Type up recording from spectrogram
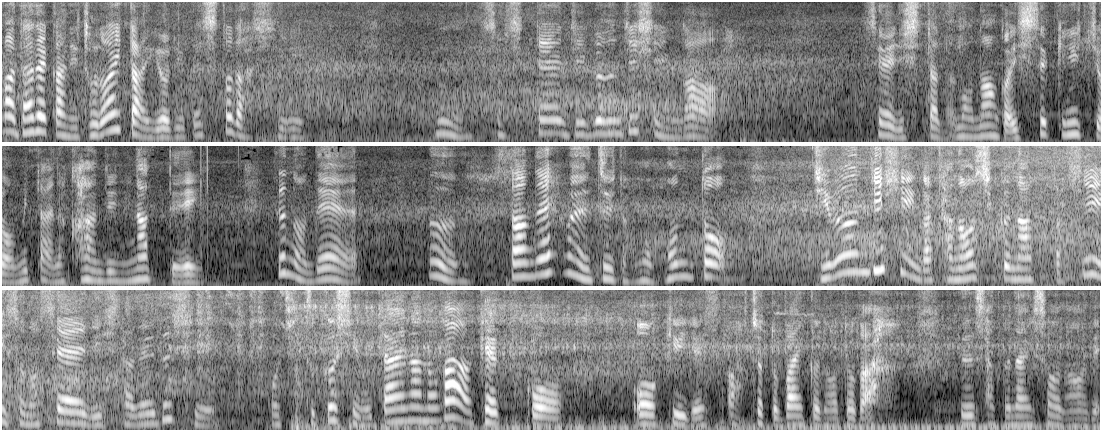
まあ、誰かに届いたよりベストだし、うん、そして自分自身が整理したらもうなんか一石二鳥みたいな感じになっているので、うん、スタンド FM についてはもう本当自分自身が楽しくなったしその整理されるし落ち着くしみたいなのが結構大きいです。あちょっとバイクの音がうるさくなりそうなので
